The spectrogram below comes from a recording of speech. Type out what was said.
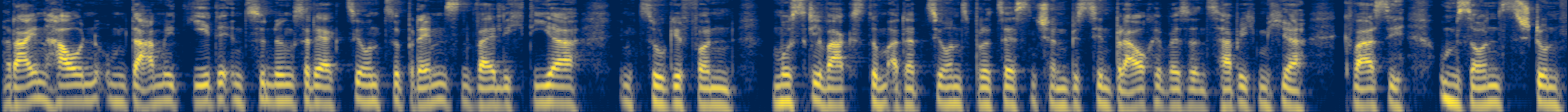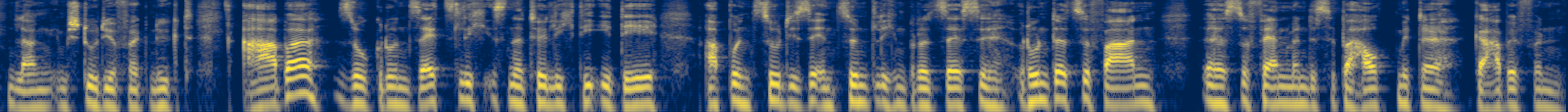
reinhauen, um damit jede Entzündungsreaktion zu bremsen, weil ich die ja im Zuge von Muskelwachstum, Adaptionsprozessen schon ein bisschen brauche, weil sonst habe ich mich ja quasi umsonst stundenlang im Studio vergnügt. Aber so grundsätzlich ist natürlich die Idee, ab und zu diese entzündlichen Prozesse runterzufahren, äh, sofern man das überhaupt mit der Gabe von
